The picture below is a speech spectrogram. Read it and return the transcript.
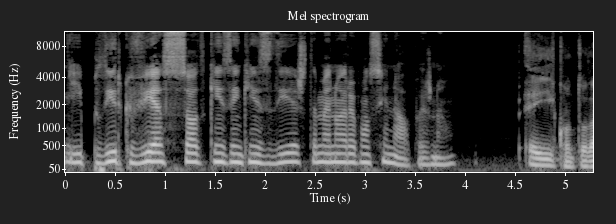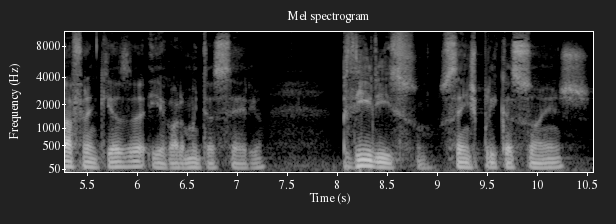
E pedir que viesse só de 15 em 15 dias também não era bom sinal, pois não? Aí, com toda a franqueza, e agora muito a sério, pedir isso sem explicações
